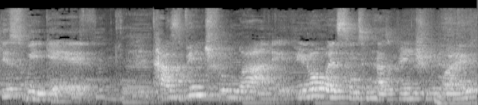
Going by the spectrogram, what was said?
this week eh, has been through life. You know when something has been through life?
